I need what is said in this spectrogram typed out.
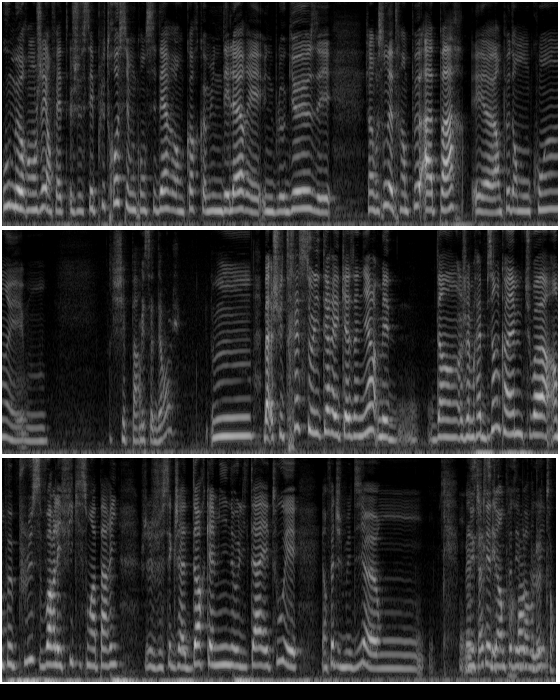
où me ranger en fait. Je sais plus trop si on me considère encore comme une des leurs et une blogueuse et j'ai l'impression d'être un peu à part et euh, un peu dans mon coin et on- je sais pas. Mais ça te dérange? Hmm, bah, je suis très solitaire et casanière, mais d'un, j'aimerais bien quand même, tu vois, un peu plus voir les filles qui sont à Paris. Je, je sais que j'adore Camille, Nolita et tout, et, et en fait, je me dis, euh, on, on Bah, est ça, toutes les deux un peu prendre débordées. le temps.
